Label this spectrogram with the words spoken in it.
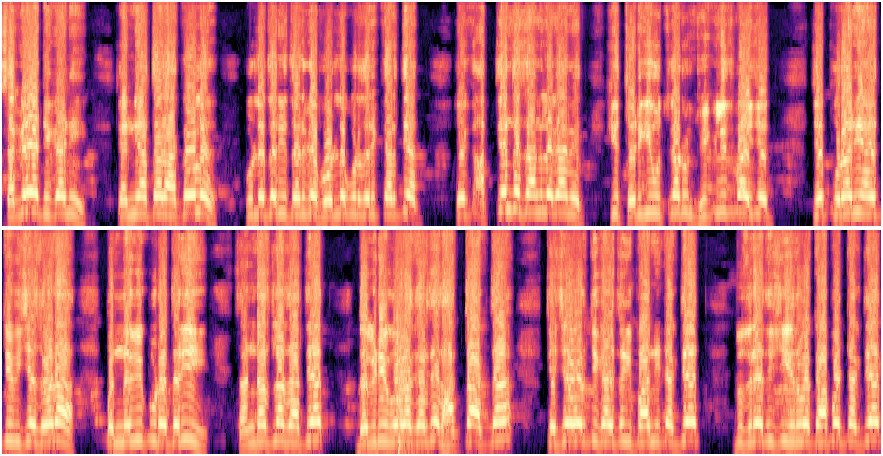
सगळ्या ठिकाणी त्यांनी आता दाखवलं. कुठलं तरी दडगं फोडलं कुठं तरी करतात. एक अत्यंत चांगलं काम आहेत ही थडगी उचकाडून फेकलीच पाहिजेत. जे पुराणी आहेत ते विषय सोडा पण नवी कुठंतरी संडासला जातात दगडी गोळा करतात हाकता हाकता त्याच्यावरती काहीतरी पाणी टाकतात दुसऱ्या दिवशी हिरवं कापड टाकतात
